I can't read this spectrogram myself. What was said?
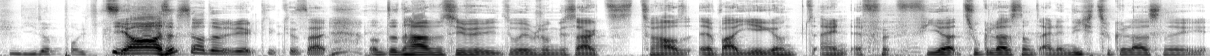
Niederpolzen. Ja, das hat er wirklich gesagt. Und dann haben sie, wie du eben schon gesagt, zu Hause, er war Jäger und ein, f- vier zugelassene und eine nicht zugelassene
